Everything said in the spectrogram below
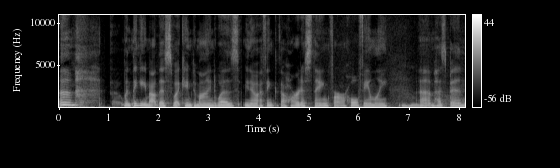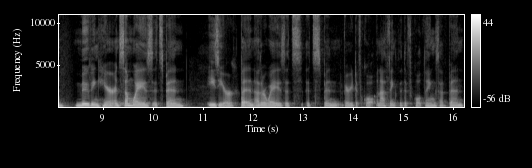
Um, when thinking about this, what came to mind was, you know, I think the hardest thing for our whole family um, has been moving here. In some ways, it's been easier, but in other ways, it's it's been very difficult. And I think the difficult things have been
